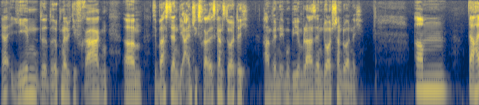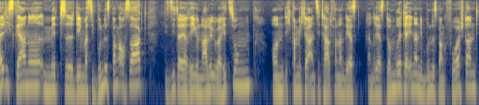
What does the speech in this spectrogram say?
Ja, jedem drücken natürlich die Fragen. Ähm, Sebastian, die Einstiegsfrage ist ganz deutlich: Haben wir eine Immobilienblase in Deutschland oder nicht? Ähm, da halte ich es gerne mit äh, dem, was die Bundesbank auch sagt. Die sieht da ja regionale Überhitzungen. Und ich kann mich da ein Zitat von Andreas, Andreas Dombrett erinnern, dem Bundesbankvorstand.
